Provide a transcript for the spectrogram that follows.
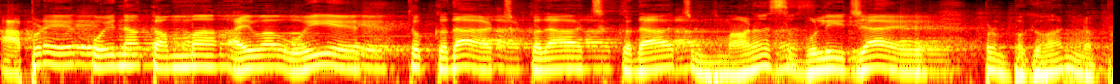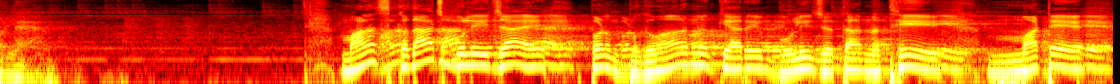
આપણે કોઈના કામમાં આવ્યા હોઈએ તો કદાચ કદાચ કદાચ માણસ ભૂલી જાય, પણ ભગવાન ન ભૂલે. માણસ કદાચ ભૂલી જાય, પણ ભગવાન ક્યારેય ભૂલી જતા નથી. માટે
